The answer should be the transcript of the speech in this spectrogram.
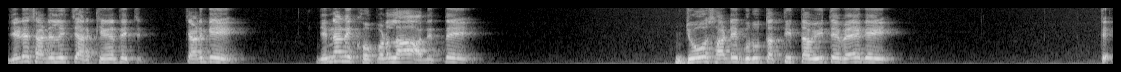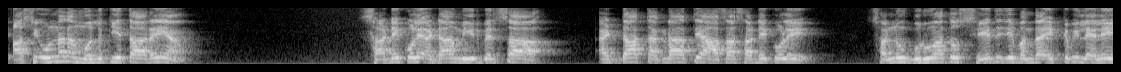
ਜਿਹੜੇ ਸਾਡੇ ਲਈ ਚਰਖਿਆਂ ਤੇ ਚੜ ਗਏ, ਜਿਨ੍ਹਾਂ ਨੇ ਖੋਪੜ ਲਹਾ ਦਿੱਤੇ, ਜੋ ਸਾਡੇ ਗੁਰੂ ਤੱਤੀ ਤਵੀ ਤੇ ਬਹਿ ਗਏ, ਤੇ ਅਸੀਂ ਉਹਨਾਂ ਦਾ ਮੁੱਲ ਕੀ ਉਤਾਰ ਰਹੇ ਹਾਂ? ਸਾਡੇ ਕੋਲੇ ਐਡਾ ਅਮੀਰ ਵਿਰਸਾ ਐਡਾ ਤਕੜਾ ਇਤਿਹਾਸ ਆ ਸਾਡੇ ਕੋਲੇ। ਸਾਨੂੰ ਗੁਰੂਆਂ ਤੋਂ ਸੇਧ ਜੇ ਬੰਦਾ ਇੱਕ ਵੀ ਲੈ ਲੇ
